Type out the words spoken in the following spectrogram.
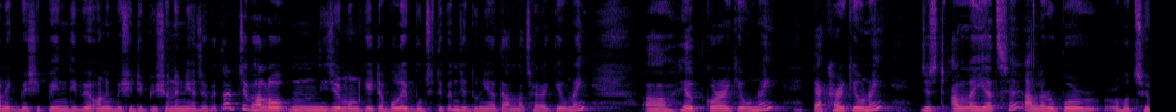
অনেক বেশি পেন দিবে, অনেক বেশি ডিপ্রেশনে নিয়ে যাবে। তার চেয়ে ভালো নিজের মনকে এটা বলেই বুঝ দিবেন যে দুনিয়াতে আল্লাহ ছাড়া কেউ নাই হেল্প করার কেউ নাই, দেখার কেউ নাই জাস্ট আল্লাহই আছে, আল্লাহর উপর হচ্ছে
